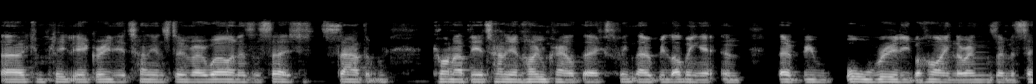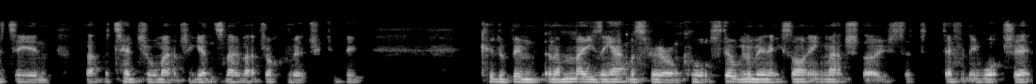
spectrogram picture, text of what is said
Uh, completely agree. The Italians doing very well, and as I say, it's just sad that we can't have the Italian home crowd there because I think they would be loving it, and they'd be all really behind Lorenzo Musetti in that potential match against Novak Djokovic. Could be could have been an amazing atmosphere on court. Still going to be an exciting match though, so definitely watch it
